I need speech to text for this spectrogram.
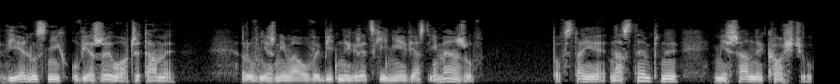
Wielu z nich uwierzyło, czytamy również niemało wybitnych greckich niewiast i mężów. Powstaje następny mieszany kościół,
